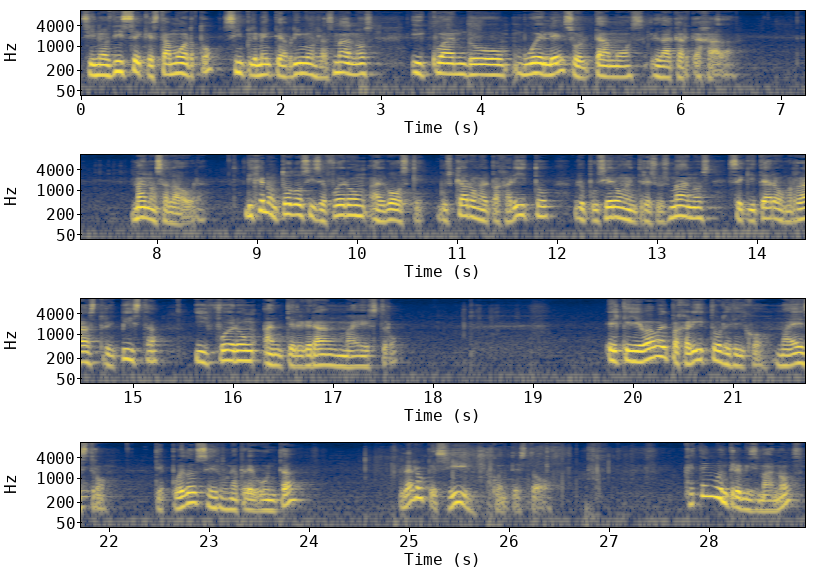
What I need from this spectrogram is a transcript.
Si nos dice que está muerto, simplemente abrimos las manos y cuando huele soltamos la carcajada. Manos a la obra. Dijeron todos y se fueron al bosque, buscaron al pajarito, lo pusieron entre sus manos, se quitaron rastro y pista y fueron ante el gran maestro. El que llevaba el pajarito le dijo, Maestro, ¿te puedo hacer una pregunta? Claro que sí, contestó. ¿Qué tengo entre mis manos?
